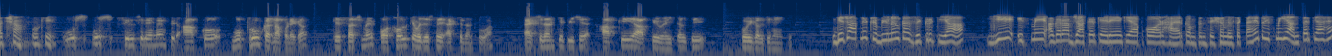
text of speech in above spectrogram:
अच्छा ओके उस उस सिलसिले में फिर आपको वो प्रूव करना पड़ेगा कि सच में पॉटहोल के वजह से एक्सीडेंट हुआ। एक्सीडेंट के पीछे आपकी या आपके व्हीकल की कोई गलती नहीं थी। ये जो आपने ट्रिब्यूनल का ज़िक्र किया ये इसमें अगर आप जाकर कह रहे हैं कि आपको और हायर कंपनसेशन मिल सकता है तो इसमें ये अंतर क्या है?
